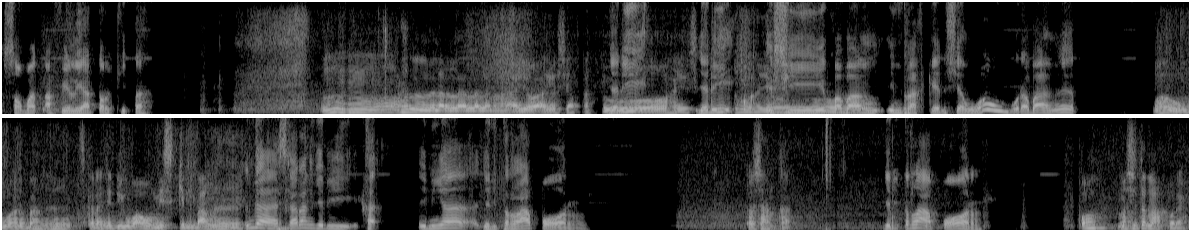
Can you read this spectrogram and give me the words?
sobat afiliator kita ayo ayo siapa tuh jadi ayo, jadi ayo. si babang Indra Kens yang wow murah banget wow murah banget sekarang jadi wow miskin banget enggak sekarang jadi ininya jadi terlapor tersangka jadi terlapor Oh, masih terlapor ya?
